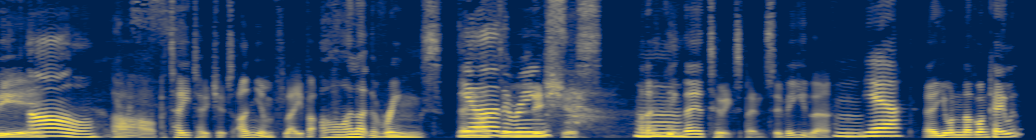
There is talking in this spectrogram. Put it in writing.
beer. Oh, Oh, potato chips, onion flavor. Oh, I like the rings. They Yeah, are the rings. delicious. I don't think they're too expensive either. Yeah. Uh, you want another one, Kaylin?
